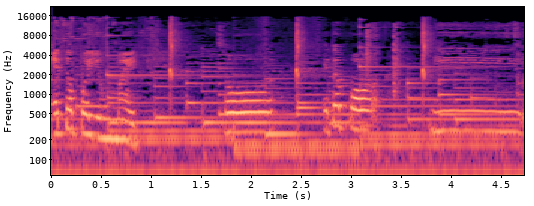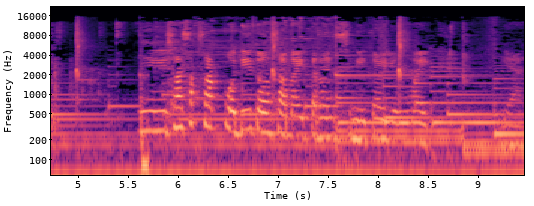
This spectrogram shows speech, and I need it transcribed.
Ito po yung mic. So, ito po, i isasaksak ko dito sa may transmitter yung mic. Yan.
